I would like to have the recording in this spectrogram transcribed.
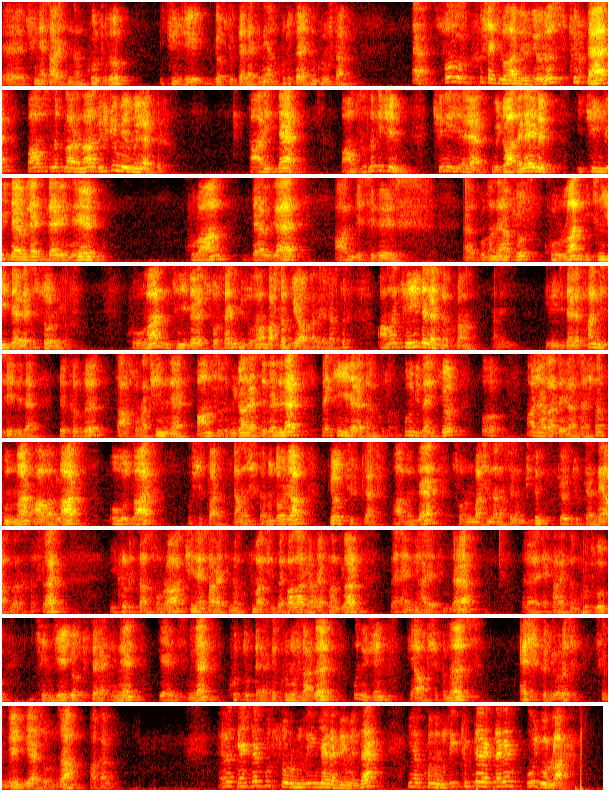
e, Çin esaretinden kurtulup ikinci Göktürk Devleti'ni yani Kutup Devleti'ni kurmuşlardı. Evet, soru şu şekilde olabilir diyoruz. Türkler bağımsızlıklarına düşkün bir millettir. Tarihte bağımsızlık için Çin ile mücadele edip ikinci devletlerini kuran devlet hangisidir? Evet, burada ne yapıyor? Kurulan ikinci devleti sormuyor. Kurulan ikinci devleti sorsaydı biz o zaman başka bir cevap arayacaktık. Ama ikinci devletini kuran birinci devlet hangisiydi de yıkıldı. Daha sonra Çin'le bağımsızlık mücadelesi verdiler ve ikinci devletini kurdular. Bunu bizden istiyor. Bu Macarlar değil arkadaşlar. Hunlar, Avarlar, Oğuzlar. Bu. Yanlış şıklarımız doğru cevap. Göktürkler. Az önce sorunun başında da söylemiştim. Göktürkler ne yaptılar arkadaşlar? Yıkıldıktan sonra Çin esaretinden kurtulmak için defalarca ayaklandılar ve en nihayetinde e, esaretten kurtulup ikinci Göktürk Devleti'ni diğer ismiyle Kutluk Devleti'ni kurmuşlardı. Bunun için cevap şıkkımız E şıkkı diyoruz. Şimdi diğer sorumuza bakalım. Evet gençler bu sorumuzu incelediğimizde yine konumuz ilk Türk devletleri Uygurlar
